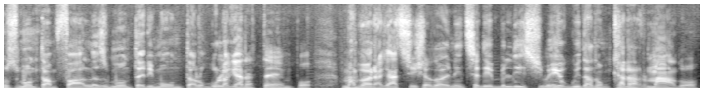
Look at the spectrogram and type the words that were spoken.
smonta un fall, smonta e rimontalo, con la gara a tempo, ma poi ragazzi c'è delle iniziative bellissime, io ho guidato un carro armato.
